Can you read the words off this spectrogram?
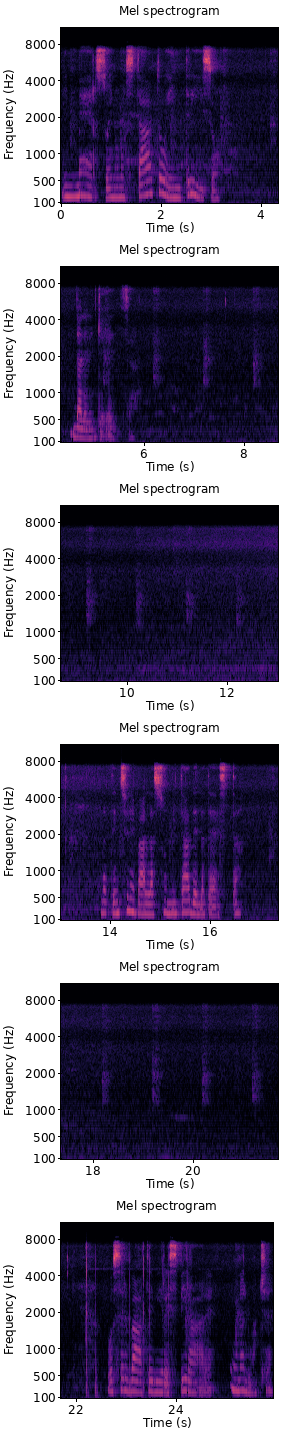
immerso in uno stato intriso dalla leggerezza. L'attenzione va alla sommità della testa. Osservatevi respirare una luce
